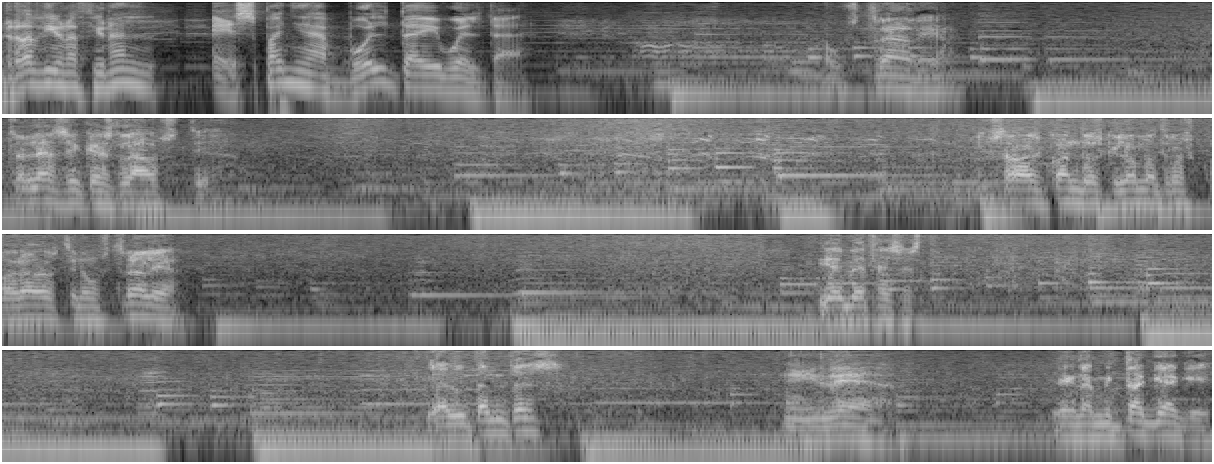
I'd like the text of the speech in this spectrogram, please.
Radio Nacional, España vuelta y vuelta. Australia. Australia sí que es la hostia. ¿Tú sabes cuántos kilómetros cuadrados tiene Australia? Diez veces esto. ¿Y habitantes? Ni idea. Y la mitad que aquí.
